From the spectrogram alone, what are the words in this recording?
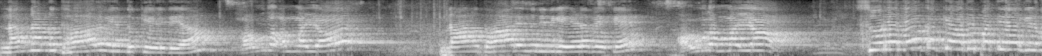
ನನ್ನನ್ನು ಧಾರು ಎಂದು ಕೇಳಿದೆಯಾ? ಹೌದು ಅಮ್ಮಯ್ಯ. ನಾನು ಧಾರು ಎಂದು ನಿನಗೆ ಹೇಳಬೇಕೆ? ಹೌದಮ್ಮಯ್ಯ ಸುರಲೋಕಕ್ಕೆ ಅಧಿಪತಿಯಾಗಿರುವ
